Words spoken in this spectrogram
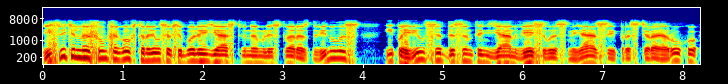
Действительно, шум шагов становился все более яственным, листва раздвинулась, и появился де Сентеньян, весело смеясь и простирая руку,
